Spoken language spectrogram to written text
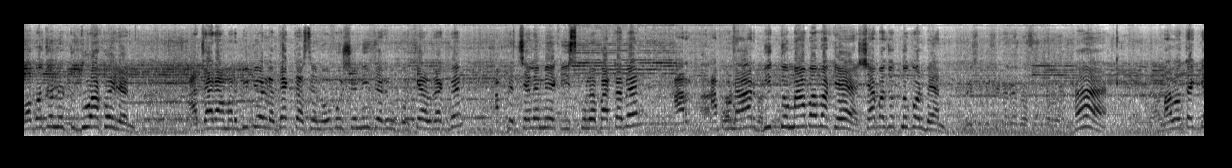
কবার জন্য একটু দোয়া করেন আর যারা আমার ভিডিওটা দেখতেছেন, অবশ্যই নিজের উপর খেয়াল রাখবেন। আপনি ছেলে মেয়েকে স্কুলে পাঠাবেন আর আপনার বৃদ্ধ মা বাবাকে সেবা যত্ন করবেন। হ্যাঁ ভালো থাকবেন।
